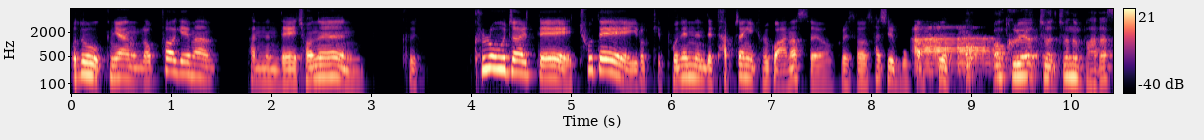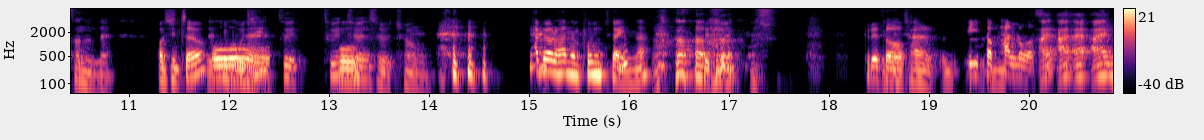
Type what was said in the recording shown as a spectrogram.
저도 그냥 rough하게만 봤는데 저는 그 close 할 때 초대 이렇게 보냈는데 답장이 결국 안 왔어요. 그래서 사실 못 받고 아, 어, 그래요? 저, 저는 받았었는데. 어 진짜요? 네. 이거 오. 뭐지? 네, 트위, Twitter에서 요청. 차별하는 포인트가 있나? 그래서 잘. 트위터 음, 팔로워스. I, I, I, I'm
